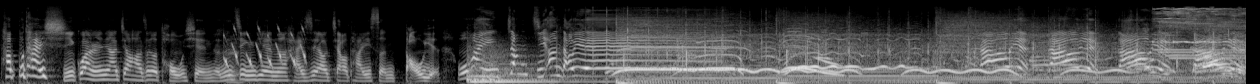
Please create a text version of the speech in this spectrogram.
他不太习惯人家叫他这个头衔，可是今天呢，还是要叫他一声导演。我们欢迎张吉安导演。导演，导演，导演，导演，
